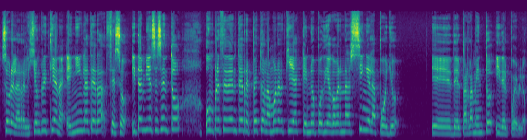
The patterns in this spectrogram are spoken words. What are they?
sobre la religión cristiana en Inglaterra cesó y también se sentó un precedente respecto a la monarquía que no podía gobernar sin el apoyo eh, del Parlamento y del pueblo.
